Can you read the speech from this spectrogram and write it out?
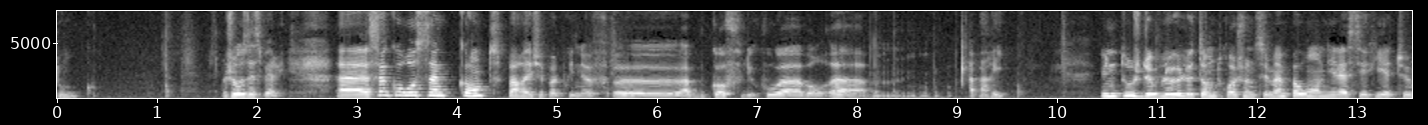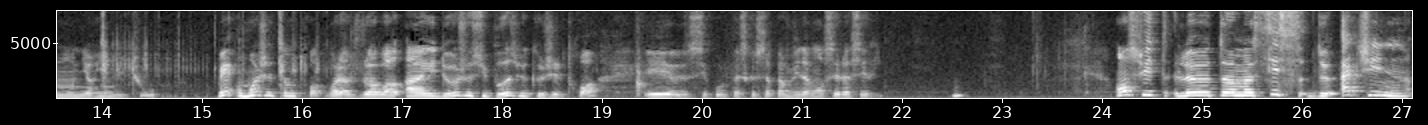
Donc, J'ose espérer. Euh, 5,50€, pareil, j'ai pas le prix neuf, euh, à Boukoff, du coup, à, Paris. Une touche de bleu, le tome 3, je ne sais même pas où en est la série actuellement, ni rien du tout. Mais au moins j'ai le tome 3. Voilà, je dois avoir 1 et 2, je suppose, vu que j'ai le 3. Et euh, c'est cool parce que ça permet d'avancer la série. Hmm. Ensuite, le tome 6 de Hachin.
